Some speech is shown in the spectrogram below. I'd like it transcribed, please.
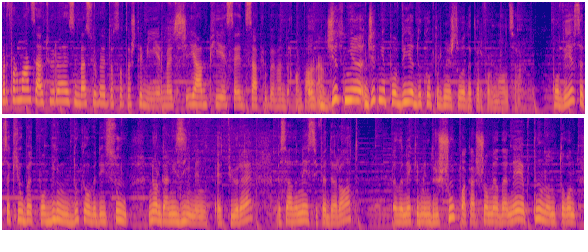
Performanca atyre simbas juve do të thotë është e mirë, meqë janë pjesë e disa klubeve ndërkombëtare. Gjithnjë gjithnjë po vjen duke u përmirësuar edhe performanca. Po vjen sepse klubet po vijnë duke u vetëdijesu në organizimin e tyre, besa edhe ne si federatë edhe ne kemi ndryshu pak a shumë edhe ne punën tonë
